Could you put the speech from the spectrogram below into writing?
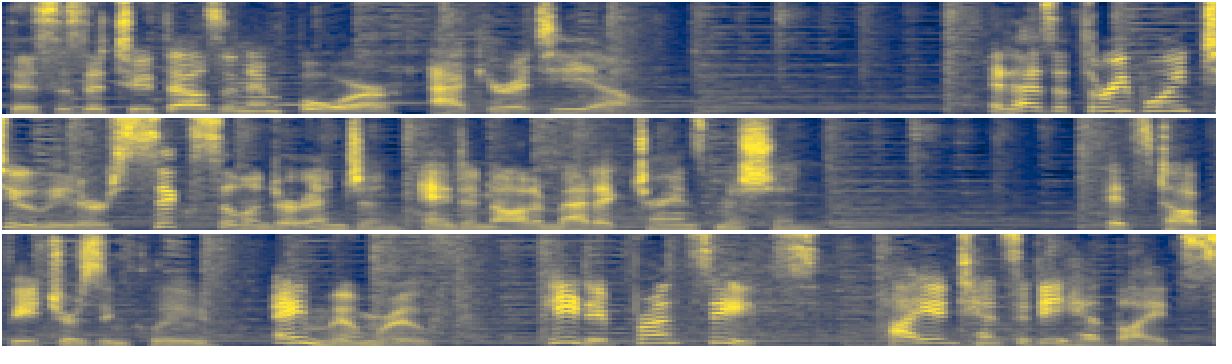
This is a 2004 Acura TL. It has a 3.2-liter six-cylinder engine and an automatic transmission. Its top features include a moonroof, heated front seats, high-intensity headlights,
